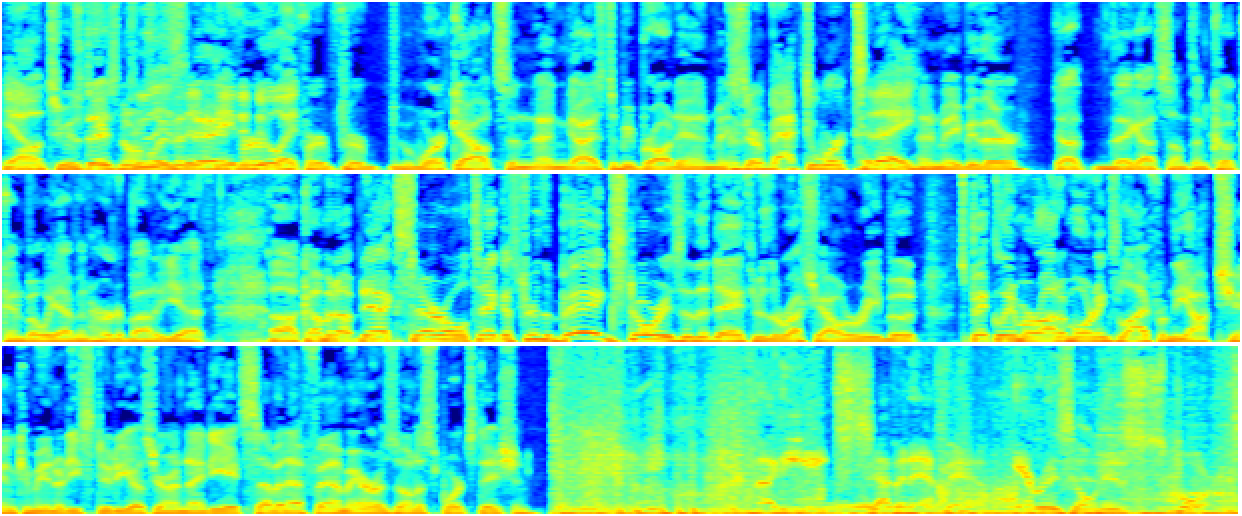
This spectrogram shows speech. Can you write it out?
Yeah. Well, Tuesday's normally Tuesday's the day, day for, for, for, workouts and, and guys to be brought in. Because they're back to work today. And maybe they're got, they got something cooking, but we haven't heard about it yet. Uh, coming up next, Sarah will take us through the big stories of the day through the Rush Hour reboot. It's Bickley and Marotta Mornings live from the Ak-Chin Community Studios here on 98.7 FM, Arizona Sports Station. 98.7 FM, Arizona's sports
